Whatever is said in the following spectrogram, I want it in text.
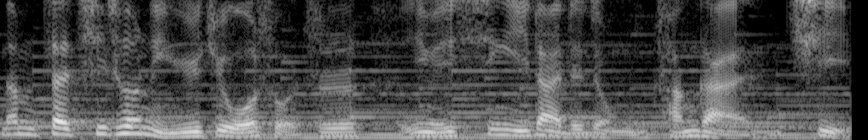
那么在汽车领域，据我所知，因为新一代的这种传感器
